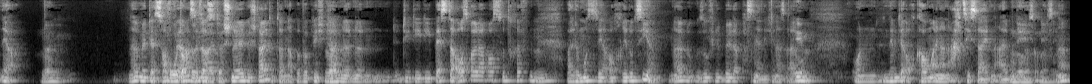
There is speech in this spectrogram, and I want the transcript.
ja. Ne? Ne, mit der Software hast du das schnell gestaltet dann, aber wirklich Ja. eine, eine, die, die, die beste Auswahl daraus zu treffen, Mhm. weil du musst ja auch reduzieren. Ne? So viele Bilder passen ja nicht in das Album. Eben. Und nimmt ja auch kaum einer ein 80 Seiten Album Nee, oder sowas. nee, Ne?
